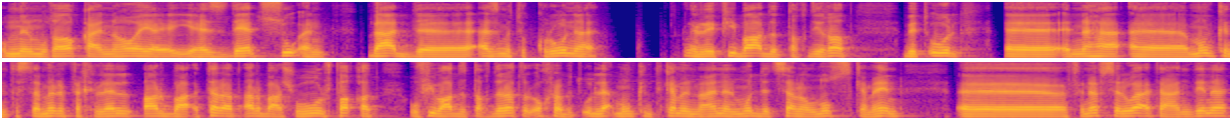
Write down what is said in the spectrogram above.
ومن المتوقع أن هو يزداد سوءا بعد أزمة الكورونا اللي في بعض التقديرات بتقول إنها ممكن تستمر في خلال أربع ثلاث أربع شهور فقط. وفي بعض التقديرات الأخرى بتقول لا ممكن تكمل معانا لمدة سنة ونص كمان. في نفس الوقت عندنا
